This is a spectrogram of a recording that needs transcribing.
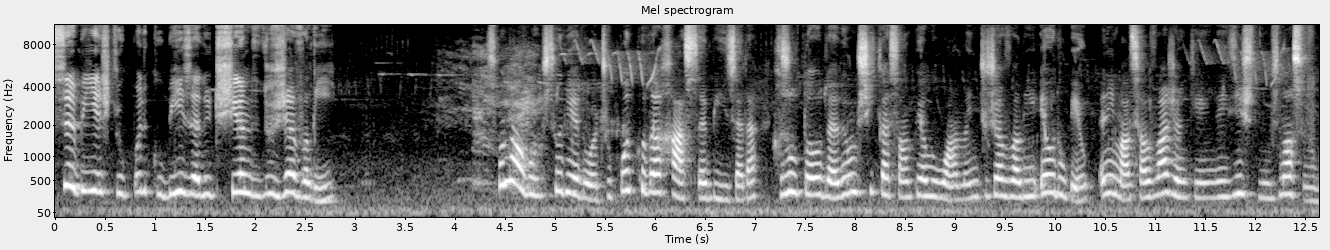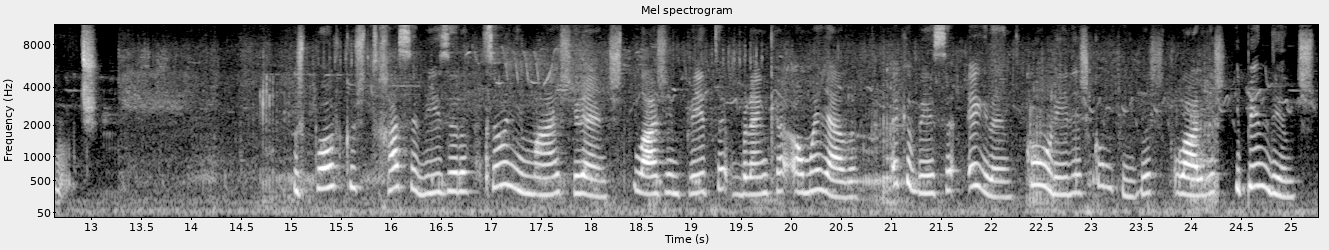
Sabias que o porco bis é do descende do javali? Segundo alguns historiadores, o porco da raça bízara resultou da domesticação pelo homem do javali europeu, animal selvagem que ainda existe nos nossos montes. Os porcos de raça bízara são animais grandes, de pelagem preta, branca ou malhada. A cabeça é grande, com orelhas compridas, largas e pendentes.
